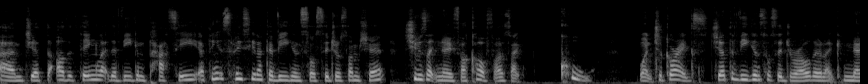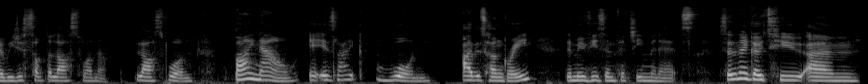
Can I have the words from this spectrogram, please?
um, do you have the other thing, like the vegan patty? I think it's supposed to be like a vegan sausage or some shit. She was like, no, fuck off. I was like, cool. Went to Greggs. Do you have the vegan sausage roll? They were like, no, we just sold the last one. Last one. By now, it is like one. I was hungry. The movie's in 15 minutes. So then I go to, um,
